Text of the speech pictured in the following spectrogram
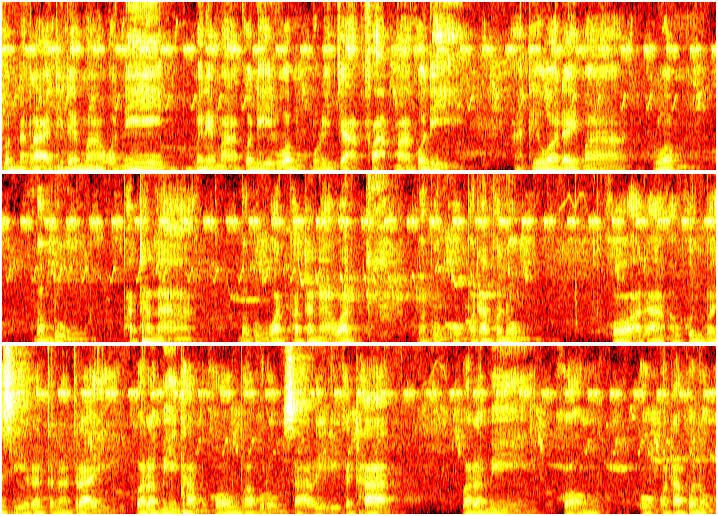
ชนทั้งหลายที่ได้มาวันนี้ไม่ได้มาก็ดีร่วมบริจาคฝากมาก็ดีถือว่าได้มาร่วมบำรุงพัฒนาบำรุงวัดพัฒนาวัดบำรุงองค์พระธาตุพนม ขออาอ้างเอาคุณพระศรีรัตนตรัยบารมีธรรมของพระบรมสารีริกธาตุบารมีขององค์พระธาตุพนม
